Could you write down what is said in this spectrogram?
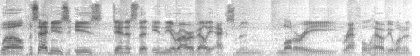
Well, the sad news is, Dennis, that in the Orara Valley Axeman lottery raffle, however you want to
